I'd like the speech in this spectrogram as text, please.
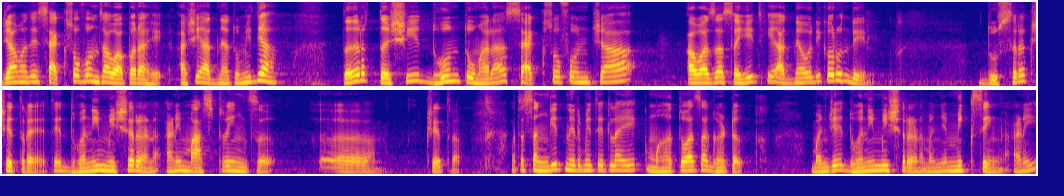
ज्यामध्ये सॅक्सोफोनचा वापर आहे अशी आज्ञा तुम्ही द्या. तर तशी धून तुम्हाला सॅक्सोफोनच्या आवाजासहित ही आज्ञावली करून देईल. दुसरं क्षेत्र आहे ते ध्वनी मिश्रण आणि मास्टरिंगचं क्षेत्र. आता संगीत निर्मितीतला एक महत्त्वाचा घटक म्हणजे ध्वनी मिश्रण म्हणजे मिक्सिंग आणि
